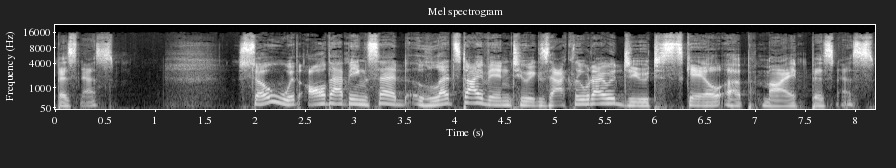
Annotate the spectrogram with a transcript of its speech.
business. So, with all that being said, let's dive into exactly what I would do to scale up my business.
